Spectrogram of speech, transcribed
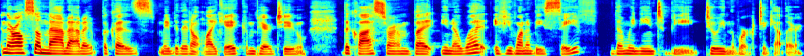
And they're also mad at it because maybe they don't like it compared to the classroom. But you know what? If you want to be safe, then we need to be doing the work together.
